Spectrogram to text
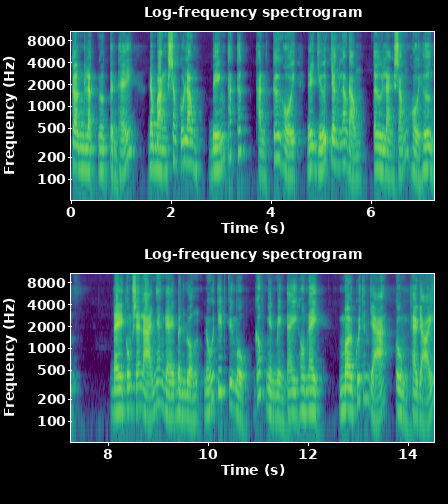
Cần lật ngược tình thế, đồng bằng sông Cửu Long biến thách thức thành cơ hội để giữ chân lao động từ làn sóng hồi hương. Đây cũng sẽ là nhan đề bình luận nối tiếp chuyên mục Góc nhìn miền Tây hôm nay. Mời quý thính giả cùng theo dõi.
